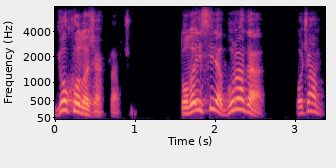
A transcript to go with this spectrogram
Yok olacaklar çünkü. Dolayısıyla burada hocam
